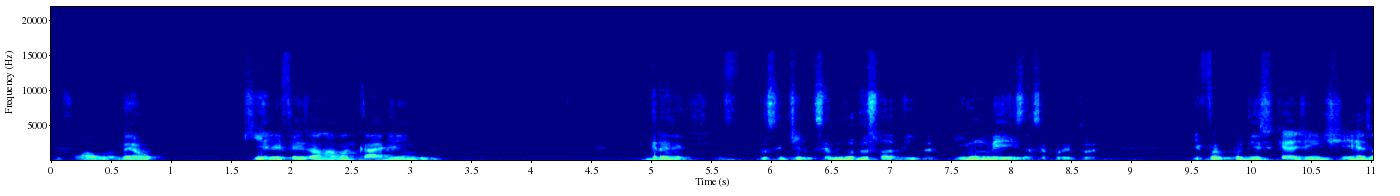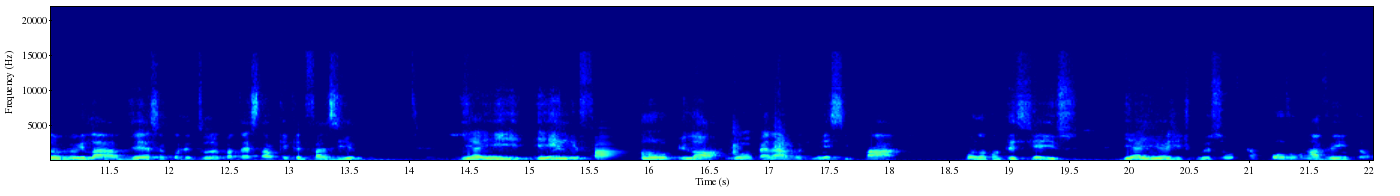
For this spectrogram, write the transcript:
que foi um aluno meu, que ele fez uma alavancagem grande, no sentido que você muda a sua vida em um mês nessa corretora. E foi por isso que a gente resolveu ir lá ver essa corretora para testar o que, que ele fazia. E aí ele falou, ele, ó, eu operava nesse par quando acontecia isso. E aí a gente começou a ficar, pô, vamos lá ver então.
